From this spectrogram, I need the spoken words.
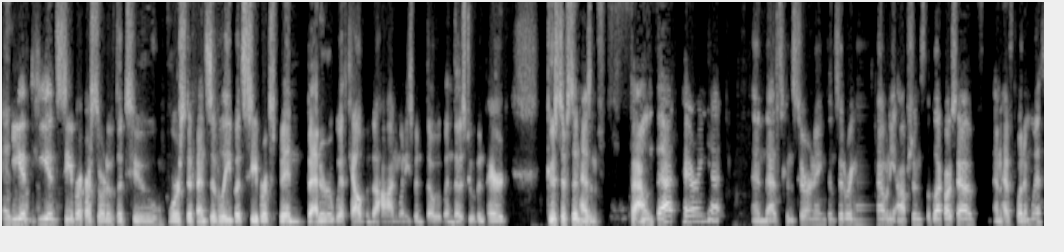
and He and he and Seabrook are sort of the two worst defensively, but Seabrook's been better with Calvin DeHaan when he's been th- when those two have been paired. Gustafsson hasn't found that pairing yet, and that's concerning considering how many options the Blackhawks have and have put him with.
